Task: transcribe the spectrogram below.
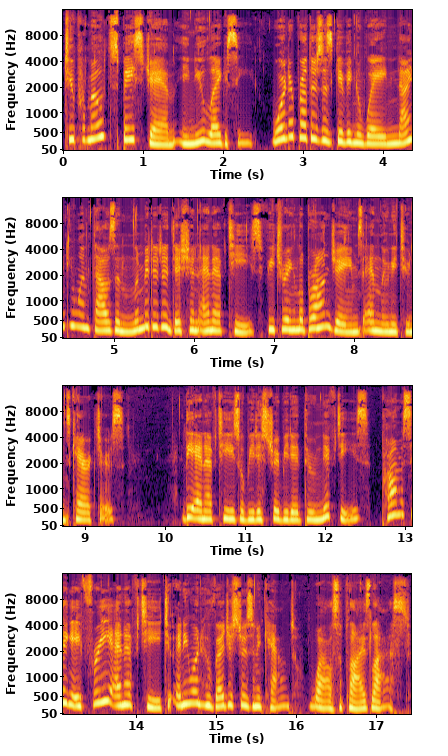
To promote Space Jam: A New Legacy, Warner Brothers is giving away 91,000 limited edition NFTs featuring LeBron James and Looney Tunes characters. The NFTs will be distributed through Nifty's, promising a free NFT to anyone who registers an account while supplies last.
